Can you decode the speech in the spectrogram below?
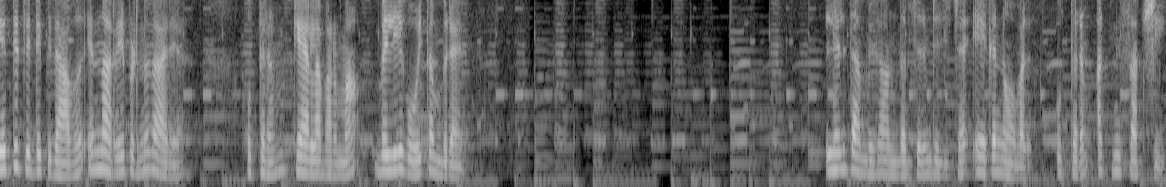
ഗദ്യത്തിന്റെ പിതാവ് എന്നറിയപ്പെടുന്നതാര്? ഉത്തരം കേരളവർമ്മ വലിയ കോഴി തമ്പുരാൻ. ലളിതാംബിക അന്തർജനം രചിച്ച ഏക നോവൽ. ഉത്തരം അഗ്നിസാക്ഷി.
